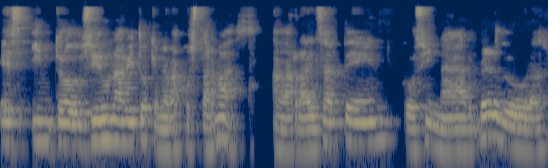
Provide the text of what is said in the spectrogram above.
es introducir un hábito que me va a costar más. Agarrar el sartén, cocinar verduras,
